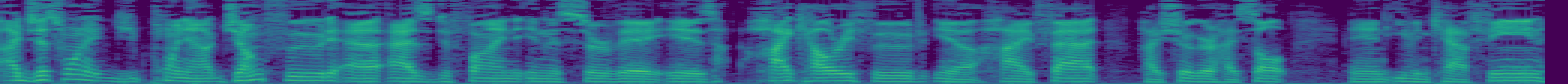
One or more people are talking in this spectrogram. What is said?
I just want to point out junk food uh, as defined in this survey is high calorie food, you know, high fat, high sugar, high salt, and even caffeine.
